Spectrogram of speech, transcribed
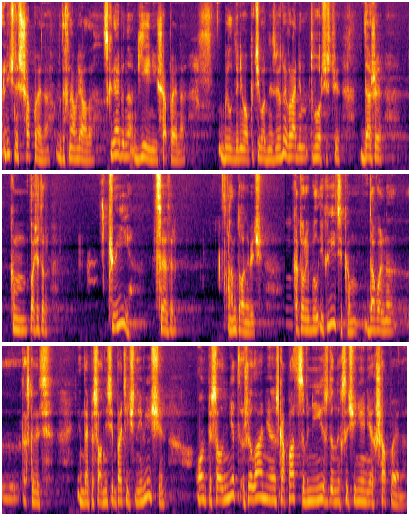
личность Шопена вдохновляла Скрябина, гений Шопена – был для него путеводной звездой в раннем творчестве. Даже композитор Кюи, Цезарь Антонович, который был и критиком, довольно, так сказать, иногда писал несимпатичные вещи, он писал «нет желания копаться в неизданных сочинениях Шопена»,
